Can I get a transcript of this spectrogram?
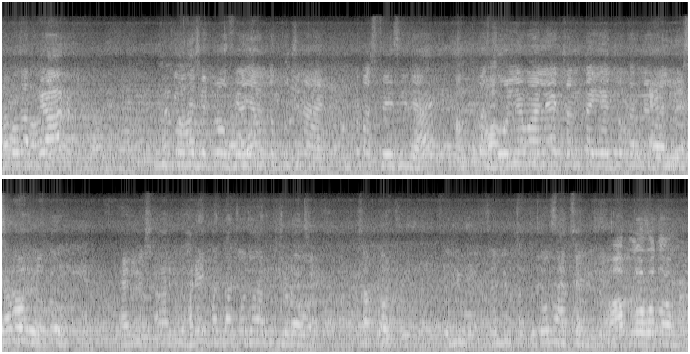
सबका प्यार। उनकी वजह से ट्रॉफी आई हम तो कुछ ना है। हम तो बस फेसिस है। हम तो बस बोलने वाले हैं जनता ये जो करने वाली है। आर्मी को एलविस आर्मी हर एक बंदा जो जो आर्मी जुड़ा हुआ है। सबको सल्यूट सल्यूट सबको दोनों हाथ सल्यूट आप लोगों तो हमें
